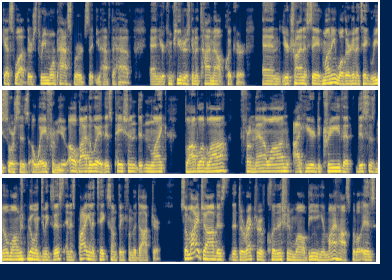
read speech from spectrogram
guess what? There's three more passwords that you have to have and your computer is going to time out quicker and you're trying to save money. Well, they're going to take resources away from you. Oh, by the way, this patient didn't like blah, blah, blah. From now on, I hear decree that this is no longer going to exist and it's probably going to take something from the doctor. So my job as the director of clinician well-being in my hospital is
